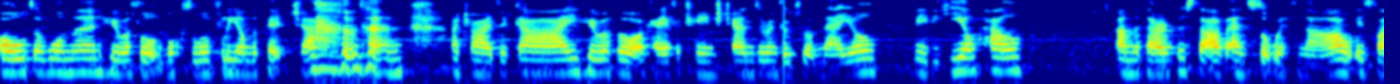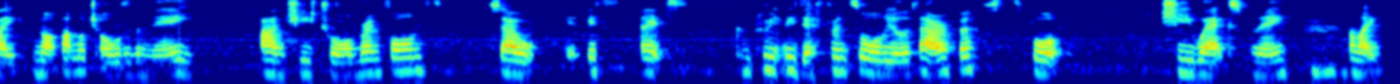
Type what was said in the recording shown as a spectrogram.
older woman who I thought looked lovely on the picture. and then I tried a guy who I thought, okay, if I change gender and go to a male, maybe he'll help. And the therapist that I've ended up with now is like not that much older than me, and she's trauma informed. So it's it's completely different to all the other therapists, but she works for me. Mm-hmm. And like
